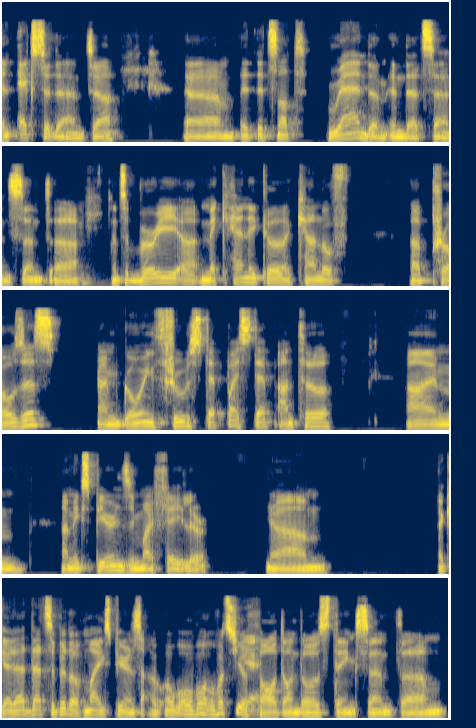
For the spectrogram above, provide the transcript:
an accident yeah? Um, it, it's not random in that sense, and uh, mm-hmm. it's a very uh, mechanical kind of uh, process. I'm going through step by step until I'm I'm experiencing my failure. Um, okay, that, that's a bit of my experience. Uh, what's your yeah. thought on those things, and um,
